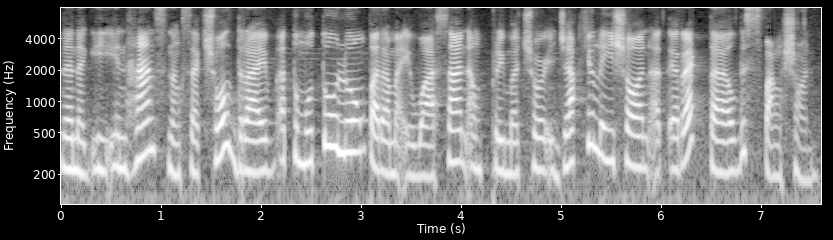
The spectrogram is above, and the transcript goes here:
na nag-i-enhance ng sexual drive at tumutulong para maiwasan ang premature ejaculation at erectile dysfunction.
